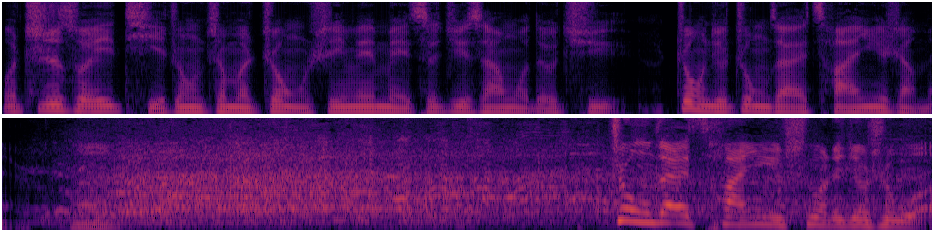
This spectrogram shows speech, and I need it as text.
我之所以体重这么重，是因为每次聚餐我都去，重就重在参与上面啊，重在参与，说的就是我。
